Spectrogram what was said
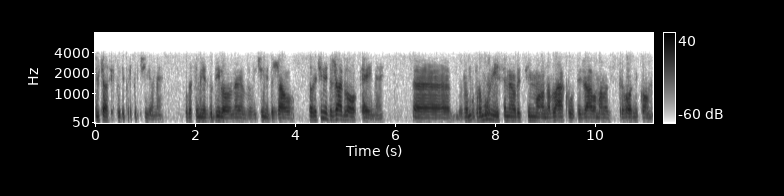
In včasih tudi preprečijo. Ne. Tako da se mi je zgodilo, vem, v večini držav, v večini držav je bilo ok. Ne. Uh, v Romuniji sem imel recimo na vlaku težavo malo s prevodnikom,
